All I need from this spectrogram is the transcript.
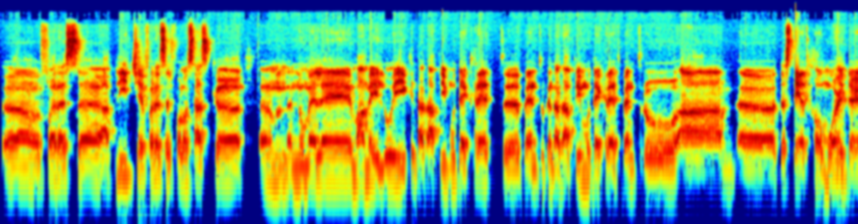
uh, fără să aplice, fără să-și folosească um, numele mamei lui când a dat primul decret uh, pentru când a dat primul decret pentru a uh, the stay at home order,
